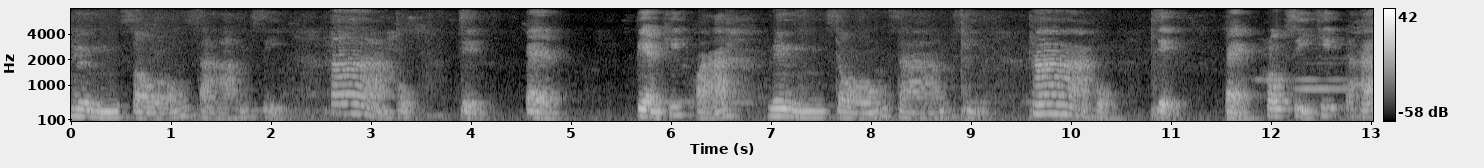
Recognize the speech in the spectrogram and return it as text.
หนึ่งสองสามสี่ห้าหกเจ็ดแปดเปลี่ยนทิศขวาหนึ่งสองสามสี่ห้าหกเจ็ดแปดครบสี่ทิศนะคะ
